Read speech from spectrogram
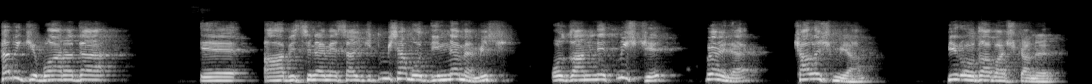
Tabii ki bu arada e, abisine mesaj gitmiş ama o dinlememiş. O zannetmiş ki böyle çalışmayan bir oda başkanı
